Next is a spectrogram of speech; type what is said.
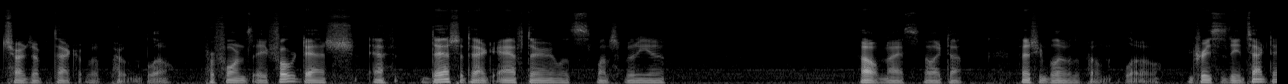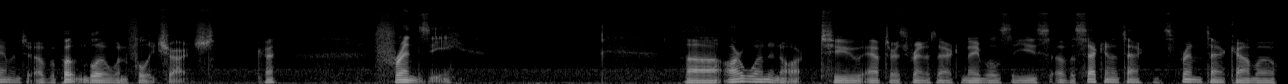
charge up attack of a potent blow. Performs a forward dash dash attack after. Let's watch the video. Oh, nice. I like that. Finishing blow with a potent blow. Increases the attack damage of a potent blow when fully charged. Okay. Frenzy. Uh, R1 and R2 after a sprint attack enables the use of a second attack and sprint attack combo.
